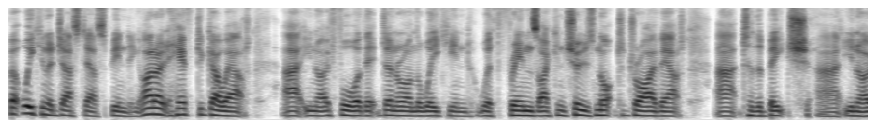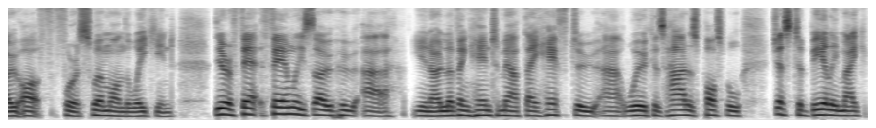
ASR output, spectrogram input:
but we can adjust our spending. I don't have to go out, uh, you know, for that dinner on the weekend with friends. I can choose not to drive out uh, to the beach, uh, you know, for a swim on the weekend. There are fa- families though who are, you know, living hand to mouth. They have to uh, work as hard as possible just to barely make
